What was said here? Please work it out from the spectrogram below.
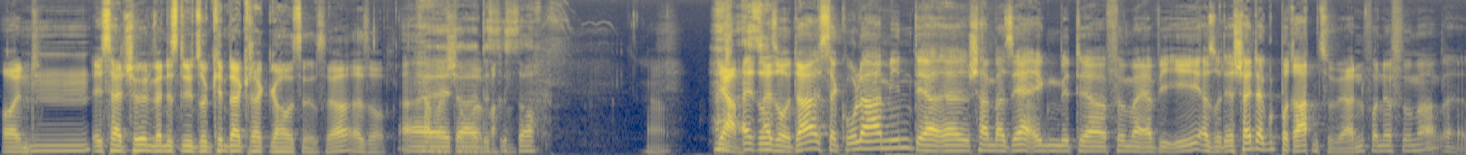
Und Mhm. ist halt schön, wenn es nicht so ein Kinderkrankenhaus ist, ja. Also kann man schon Alter, das machen. ist doch. Ja, also, Also- da ist der Kohlehamin, der äh, scheinbar sehr eng mit der Firma RWE, also der scheint da gut beraten zu werden von der Firma. Äh,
